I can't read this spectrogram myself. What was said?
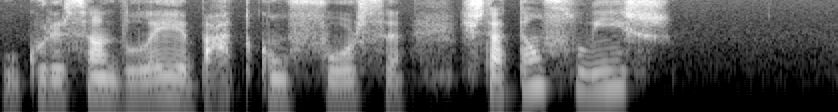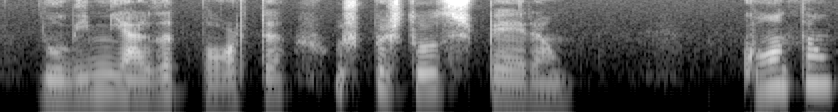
O coração de Leia bate com força, está tão feliz. No limiar da porta, os pastores esperam. Contam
